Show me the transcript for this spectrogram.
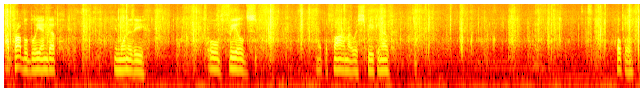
I'll probably end up in one of the old fields at the farm I was speaking of. Hopefully.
